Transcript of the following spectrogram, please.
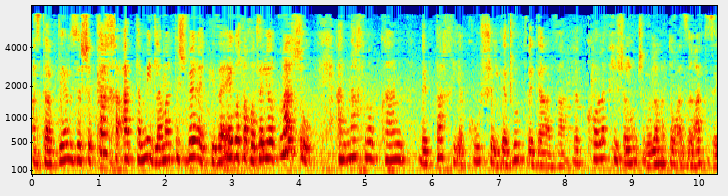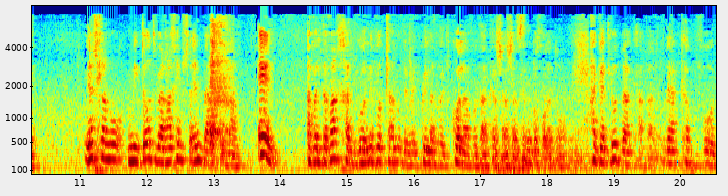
אז תעבדי על זה שככה את תמיד, למה את נשברת? כי זה האגו שלך רוצה להיות משהו. אנחנו כאן בפח יקוש של גדלות וגאווה, וכל הכישלון של עולם התורה זה רק זה. יש לנו מידות וערכים שאין באף עולם. אין. אבל דבר אחד גונב אותנו ומפיל לנו את כל העבודה הקשה שעשינו בכל הדור. הגדלות והכבוד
